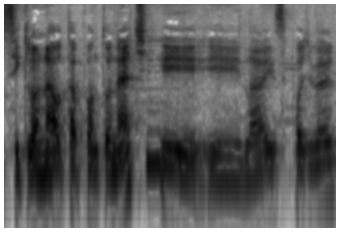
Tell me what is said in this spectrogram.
ciclonauta.net e, e lá você pode ver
